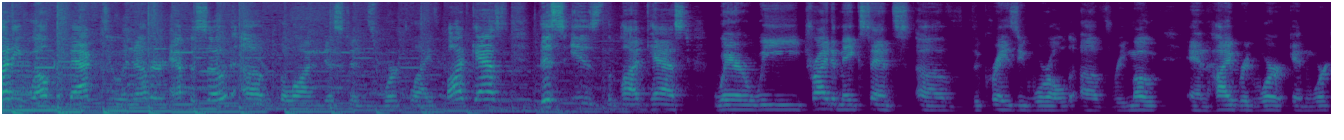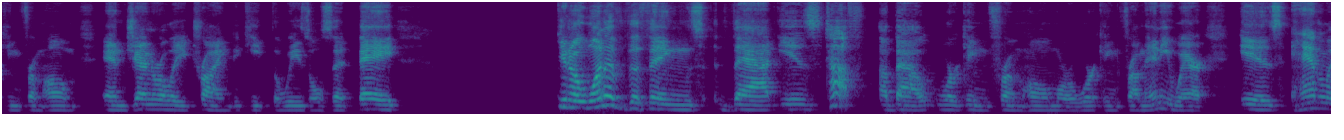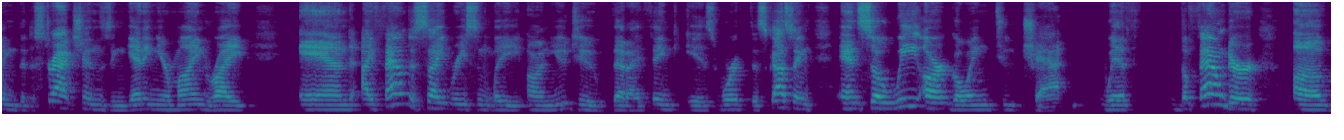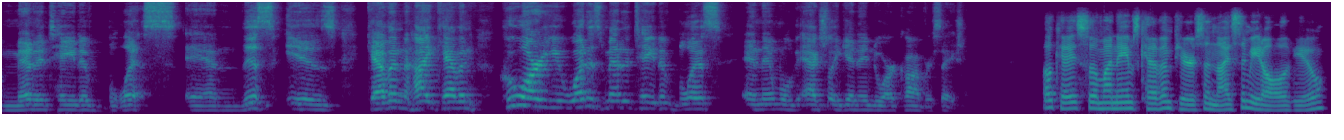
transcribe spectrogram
everybody. Welcome back to another episode of the Long Distance Work Life Podcast. This is the podcast where we try to make sense of the crazy world of remote and hybrid work and working from home and generally trying to keep the weasels at bay. You know, one of the things that is tough about working from home or working from anywhere is handling the distractions and getting your mind right and I found a site recently on YouTube that I think is worth discussing. And so we are going to chat with the founder of Meditative Bliss. And this is Kevin. Hi, Kevin. Who are you? What is Meditative Bliss? And then we'll actually get into our conversation. Okay, so my name's Kevin Pierson. Nice to meet all of you.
